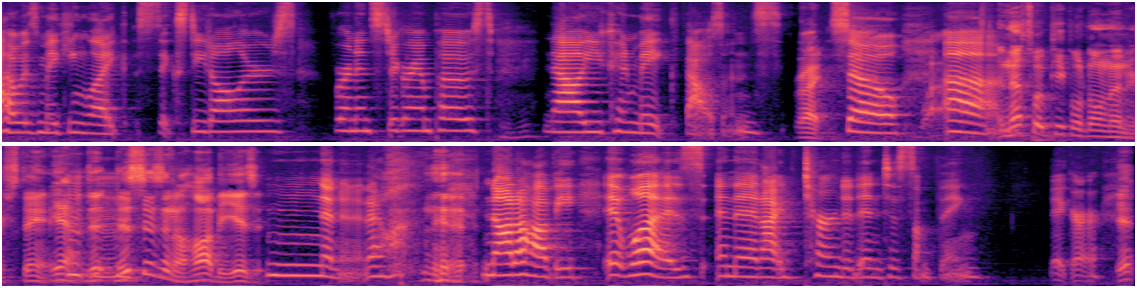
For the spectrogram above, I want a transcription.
I was making like sixty dollars for an Instagram post. Now you can make thousands. Right. So, um, And that's what people don't understand. Yeah. Th- this isn't a hobby, is it? no, no, no, no, not a hobby. It was, and then I turned it into something bigger. Yeah.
